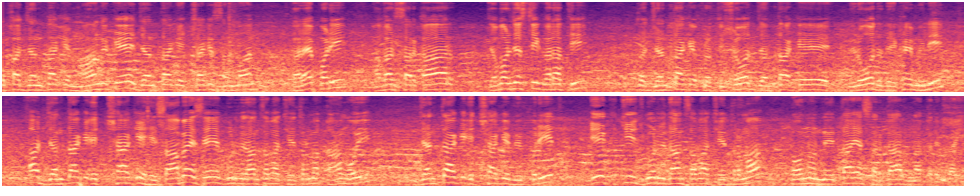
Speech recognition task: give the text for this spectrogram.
ओका जनता के मांग के, जनता के इच्छा के सम्मान करे पड़ी। अगर सरकार ज़बरदस्ती करा थी तो जनता के प्रतिशोध, जनता के विरोध देखे मिली, और जनता के इच्छा के हिसाब से गुड़ विधानसभा क्षेत्र में काम हुई। जनता के इच्छा के विपरीत, एक चीज़ गुड़ विधानसभा क्षेत्र में कोनो नेता या सरकार न कर पाई।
